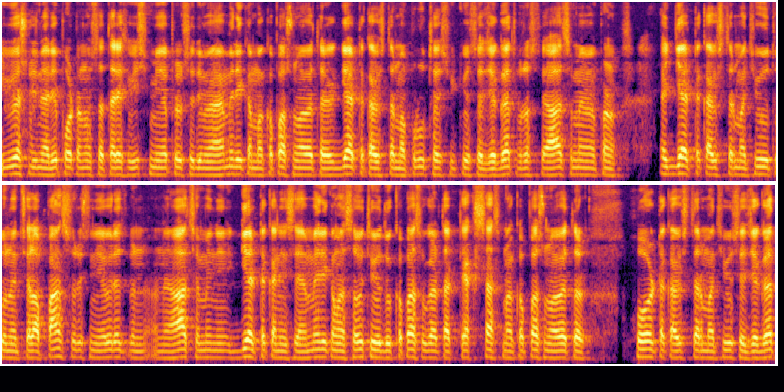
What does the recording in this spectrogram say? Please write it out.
યુએસડીના રિપોર્ટ અનુસાર તારીખ વીસમી એપ્રિલ સુધીમાં અમેરિકામાં કપાસનું વાવેતર અગિયાર ટકા વિસ્તારમાં પૂરું થઈ ચૂક્યું છે, જે ગત વર્ષે આ સમયમાં પણ અગિયાર ટકા વિસ્તારમાં થયું હતું અને છેલ્લા પાંચ વર્ષની એવરેજ પણ અને આ સમયની અગિયાર ટકાની છે. અમેરિકામાં સૌથી વધુ કપાસ ઉગાડતા ટેક્સાસમાં કપાસનું વાવેતર સોળ ટકા વિસ્તારમાં થયું છે, જે ગત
